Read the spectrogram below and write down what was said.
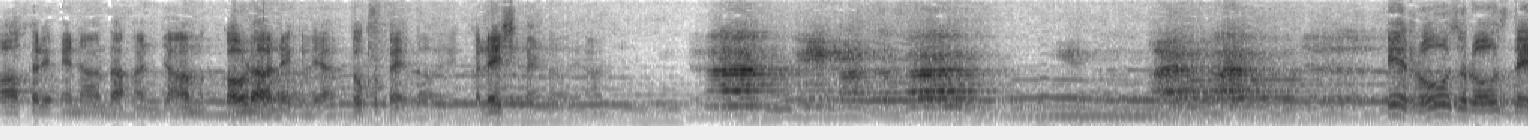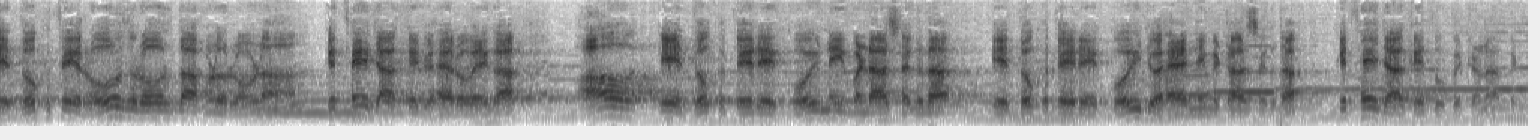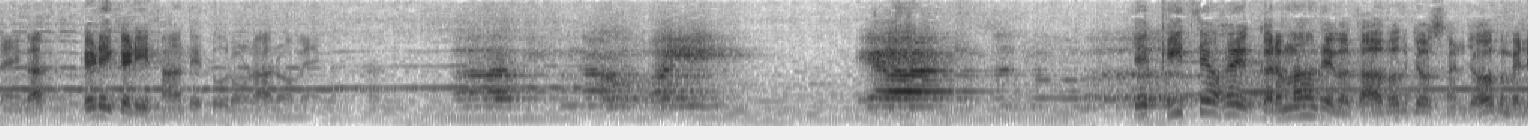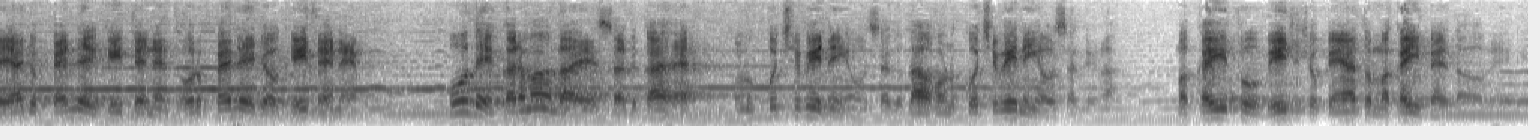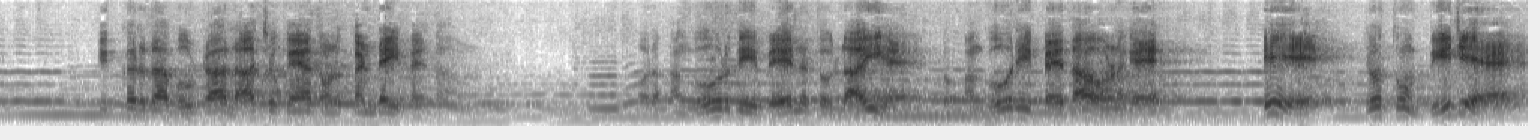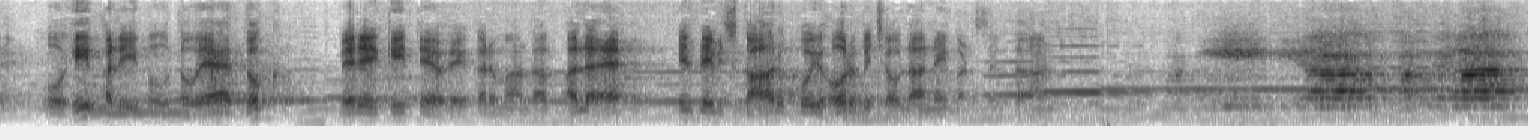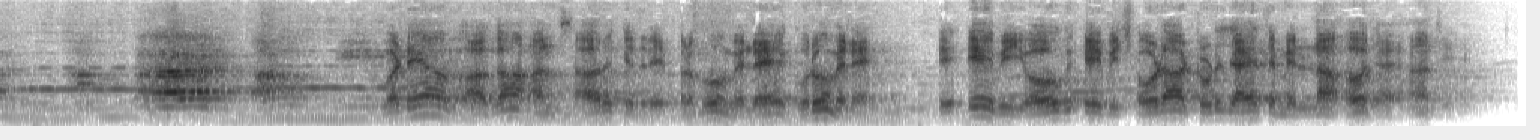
ਆਖਰ ਇਹਨਾਂ ਦਾ ਅੰਜਾਮ ਕੌੜਾ ਨਿਕਲਿਆ, ਦੁੱਖ ਪੈਦਾ ਹੋਏ, ਕਲੇਸ਼ ਪੈਦਾ ਹੋਇਆ ਇਹ ਰੋਜ਼-ਰੋਜ਼ ਦੇ ਦੁੱਖ ਤੇ ਰੋਜ਼-ਰੋਜ਼ ਦਾ ਹੁਣ ਰੋਣਾ ਕਿੱਥੇ ਜਾ ਕੇ ਜੋ ਹੈ ਰੋਏਗਾ? ਆਓ, ਇਹ ਦੁੱਖ ਤੇਰੇ ਕੋਈ ਨਹੀਂ ਵੰਡਾ ਸਕਦਾ। ਇਹ ਦੁੱਖ ਤੇਰੇ ਕੋਈ ਜੋ ਹੈ ਨਹੀਂ ਮਿਟਾ ਸਕਦਾ। ਕਿੱਥੇ ਜਾ ਕੇ ਤੂੰ ਪਿਟਣਾ ਪਿਟੇਗਾ? ਕਿਹੜੀ ਕਿਹੜੀ ਥਾਂ ਤੇ ਤੂੰ ਰੋਣਾ ਰੋਵੇਂਗਾ? ਇਹ ਕੀਤੇ ਹੋਏ ਕਰਮਾਂ ਦੇ ਮੁਤਾਬਕ ਜੋ ਸੰਜੋਗ ਮਿਲਿਆ, ਜੋ ਪਹਿਲੇ ਕੀਤੇ ਨੇ ਧੁਰ, ਪਹਿਲੇ ਜੋ ਕੀਤੇ ਨੇ, ਉਹਦੇ ਕਰਮਾਂ ਦਾ ਇਹ ਸਦਕਾ ਹੈ। ਹੁਣ ਕੁਝ ਵੀ ਨਹੀਂ ਹੋ ਸਕਦਾ, ਹੁਣ ਕੁਝ ਵੀ ਨਹੀਂ ਹੋ ਸਕਣਾ ਮਕਈ ਤੂੰ ਬੀਜ ਚੁੱਕੇ ਆ, ਤਾਂ ਮਕਈ ਪੈਦਾ ਹੋਵੇ ਕਿੱਕਰ ਦਾ ਬੂਟਾ ਲਾ ਚੁੱਕਿਆ ਤਾਂ ਹੁਣ ਕੰਡੇ ਹੀ ਪੈਦਾ ਹੋਣਗੇ ਔਰ ਅੰਗੂਰ ਦੀ ਬੇਲ ਤੂੰ ਲਾਈ ਹੈ ਤਾਂ ਅੰਗੂਰ ਹੀ ਪੈਦਾ ਹੋਣਗੇ। ਇਹ ਜੋ ਤੂੰ ਬੀਜਿਆ ਹੈ, ਉਹੀ ਫਲੀ ਬਹੁਤ ਹੋਇਆ ਦੁੱਖ ਮੇਰੇ ਕੀਤੇ ਹੋਏ ਕਰਮਾਂ ਦਾ ਫਲ ਹੈ। ਇਸ ਦੇ ਵਿਚਕਾਰ ਕੋਈ ਹੋਰ ਵਿਚੋਲਾ ਨਹੀਂ ਬਣ ਸਕਦਾ। ਹਾਂਜੀ ਵਡਿਆਂ ਭਾਗਾ ਅਨਸਾਰ ਕਿਦਰੇ ਪ੍ਰਭੂ ਮਿਲੇ, ਗੁਰੂ ਮਿਲੇ, ਤੇ ਇਹ ਵੀ ਯੋਗ, ਇਹ ਵਿਛੋੜਾ ਟੁੱਟ ਜਾਏ ਤੇ ਮਿਲਣਾ ਹੋ ਜਾਏ। ਹਾਂ ਜੀ।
